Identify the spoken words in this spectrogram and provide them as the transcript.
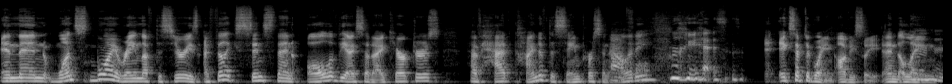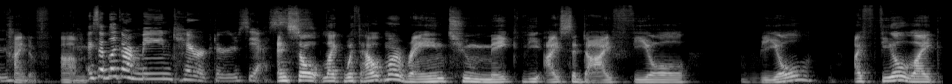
And then once Moiraine left the series, I feel like since then all of the Aes Sedai characters have had kind of the same personality, yes. except Egwene, obviously, and Elayne, Mm-hmm. kind of. Um, Except like our main characters, yes. and so, like, without Moiraine to make the Aes Sedai feel real, I feel like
